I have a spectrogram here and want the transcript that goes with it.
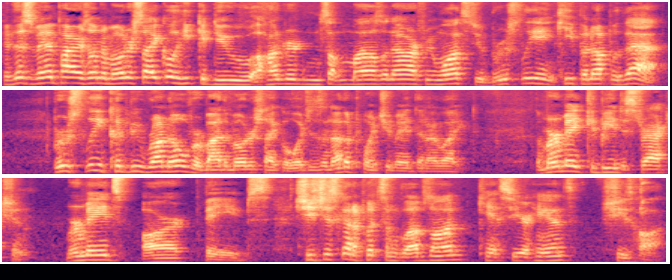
If this vampire's on a motorcycle, he could do a hundred and something miles an hour if he wants to. Bruce Lee ain't keeping up with that. Bruce Lee could be run over by the motorcycle, which is another point you made that I liked. The mermaid could be a distraction. Mermaids are babes. She's just got to put some gloves on. Can't see her hands. She's hot.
